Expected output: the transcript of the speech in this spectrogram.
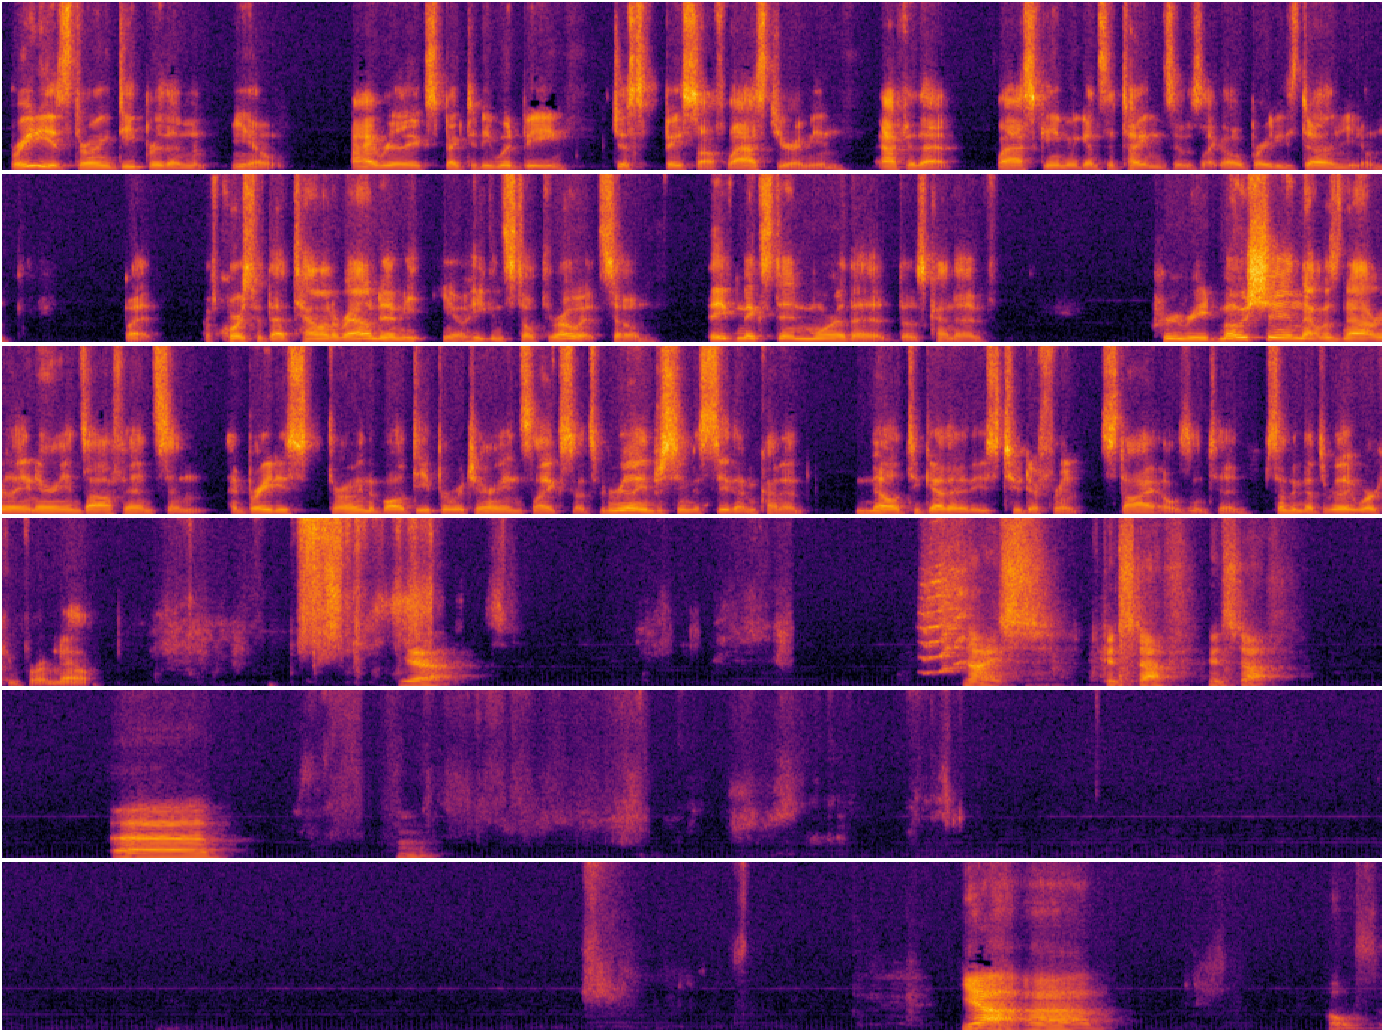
Brady is throwing deeper than you know I really expected he would be just based off last year. I mean, after that last game against the Titans, it was like, oh, Brady's done, you know. But of course, with that talent around him, he, you know, he can still throw it. So they've mixed in more of the those kind of pre-read motion that was not really an Arians offense, and and Brady's throwing the ball deeper, which Arians like. So it's been really interesting to see them kind of meld together these two different styles into something that's really working for him now. Yeah, Nice. Good stuff. Good stuff. Uh, hmm. Yeah. Uh, both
